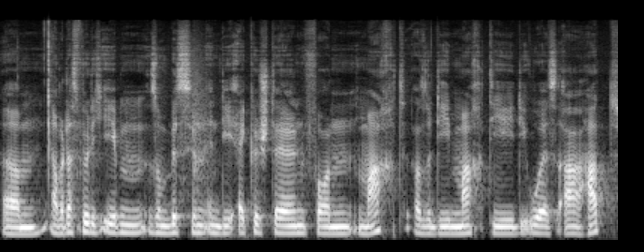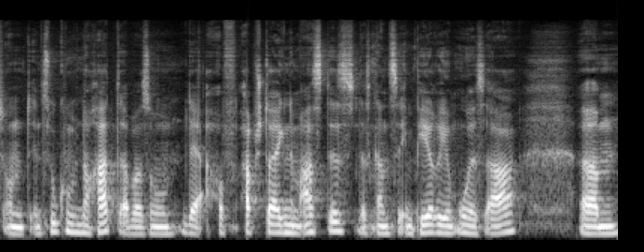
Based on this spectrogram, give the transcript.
Ähm, aber das würde ich eben so ein bisschen in die Ecke stellen von Macht, also die Macht, die die USA hat und in Zukunft noch hat, aber so der auf absteigendem Ast ist, das ganze Imperium USA ähm,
